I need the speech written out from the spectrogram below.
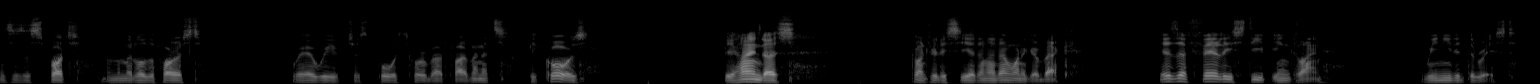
this is a spot in the middle of the forest where we've just paused for about five minutes because behind us can't really see it and I don't want to go back. Here's a fairly steep incline. We needed the rest.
